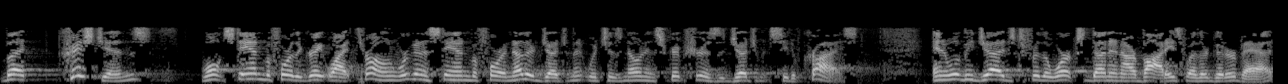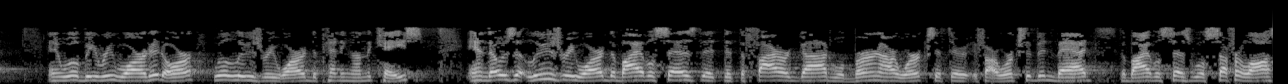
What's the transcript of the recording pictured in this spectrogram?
But Christians, won't stand before the great white throne. We're going to stand before another judgment, which is known in Scripture as the judgment seat of Christ. And we'll be judged for the works done in our bodies, whether good or bad. And we'll be rewarded or we'll lose reward, depending on the case. And those that lose reward, the Bible says that, that the fire of God will burn our works if, if our works have been bad. The Bible says we'll suffer loss,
